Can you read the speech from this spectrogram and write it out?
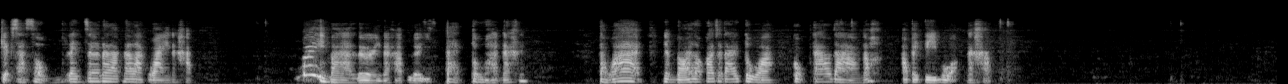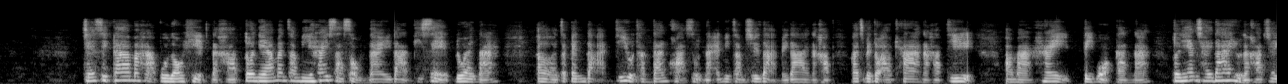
เก็บสะสมเลนเจอร์น่ารักน่ารักไว้นะครับ ไม่มาเลยนะครับเหลืออีกแปดตัวนะ แต่ว่าอย่างน้อยเราก็จะได้ตัวกบเก้าดาวเนาะเอาไปตีบวกนะครับ เจสิก้ามหาปุโรหิตนะครับตัวนี้มันจะมีให้สะสมในด่านพิเศษด้วยนะเออจะเป็นด่านที่อยู่ทางด้านขวาสุดนะแอดมินจำชื่อด่านไม่ได้นะครับก็จะเป็นตัวอัลตร้านะครับที่เอามาให้ตีบวกกันนะ ตัวนี้ยังใช้ได้อยู่นะครับ ใช้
